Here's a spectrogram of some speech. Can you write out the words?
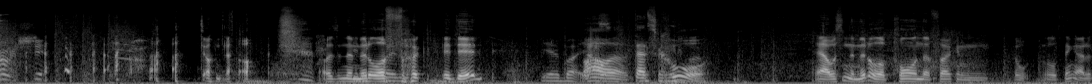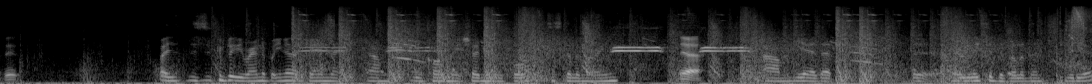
Oh shit! Don't know. I was in the It middle of fuck. It did? Yeah, but Oh, it's that's cool. fun. Yeah, I was in the middle of pulling the fucking the little thing out of it. Wait, this is completely random, but you know that game that um, your colleague showed me before, it's still a Marine. Yeah. Um, yeah, that the, they released a development video,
